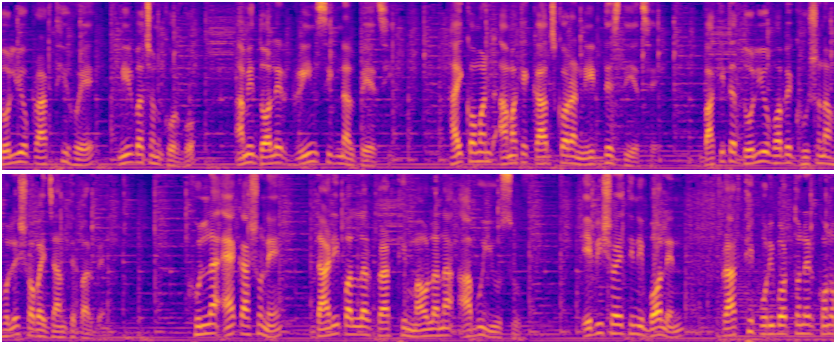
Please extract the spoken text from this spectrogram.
দলীয় প্রার্থী হয়ে নির্বাচন করব, আমি দলের গ্রিন সিগন্যাল পেয়েছি। হাইকমান্ড আমাকে কাজ করার নির্দেশ দিয়েছে, বাকিটা দলীয়ভাবে ঘোষণা হলে সবাই জানতে পারবেন। খুলনা এক আসনে দাঁড়িপাল্লার প্রার্থী মাওলানা আবু ইউসুফ। এ বিষয়ে তিনি বলেন, প্রার্থী পরিবর্তনের কোনো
